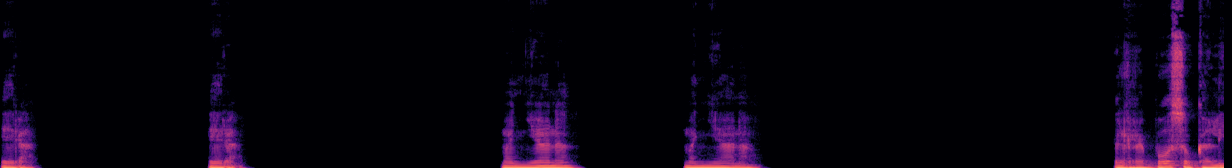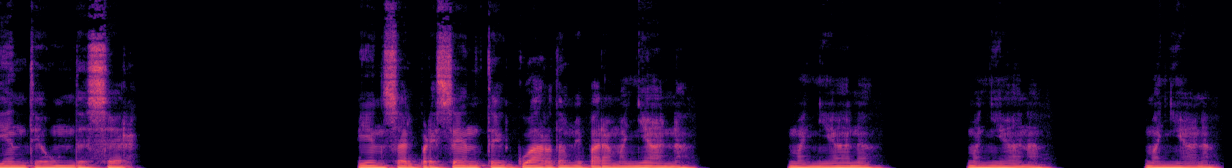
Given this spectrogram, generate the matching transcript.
era, era. Mañana, mañana. Reposo caliente aún de ser. Piensa el presente, guárdame para mañana, mañana, mañana, mañana.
